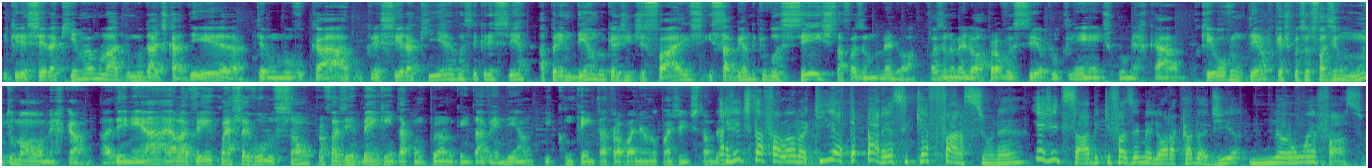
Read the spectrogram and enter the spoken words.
E crescer aqui não é mudar de cadeira, ter um novo cargo. Crescer aqui é você crescer aprendendo o que a gente faz e sabendo que você está fazendo melhor, fazendo melhor para você, para o cliente, para o mercado. Porque houve um tempo que as pessoas faziam muito mal ao mercado. A DNA ela veio com essa evolução para fazer bem quem está comprando, quem está vendendo e com quem está trabalhando com a gente também. A gente está falando aqui até parece que é fácil, né? E a gente sabe que fazer melhor a cada dia não é fácil,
